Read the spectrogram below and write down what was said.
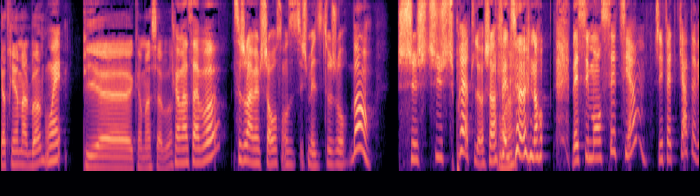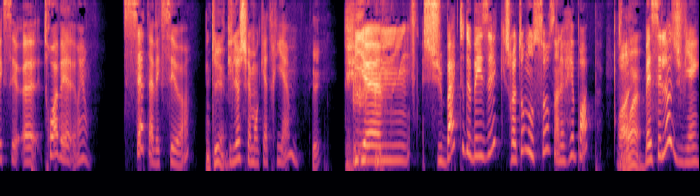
Quatrième album? Ouais. Puis, euh, comment ça va? Comment ça va? C'est toujours la même chose. On dit- je me dis toujours, bon, je, je, je- je suis prête, là. J'en fais Ouais. un autre. Ben, c'est mon septième. J'ai fait quatre avec ces, euh, trois avec, voyons. sept avec CA. OK. Puis là, je fais mon quatrième. Ok. Puis euh, je suis back to the basic. Je retourne aux sources dans le hip-hop. Ouais. Ben c'est là que je viens.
